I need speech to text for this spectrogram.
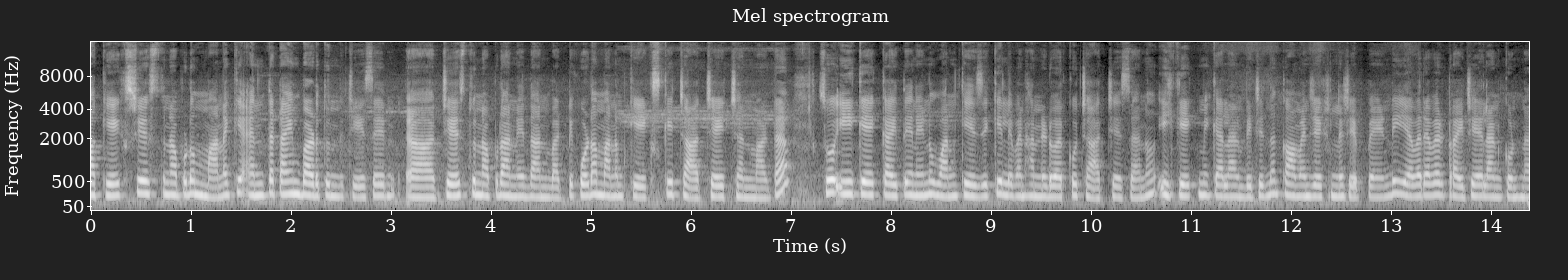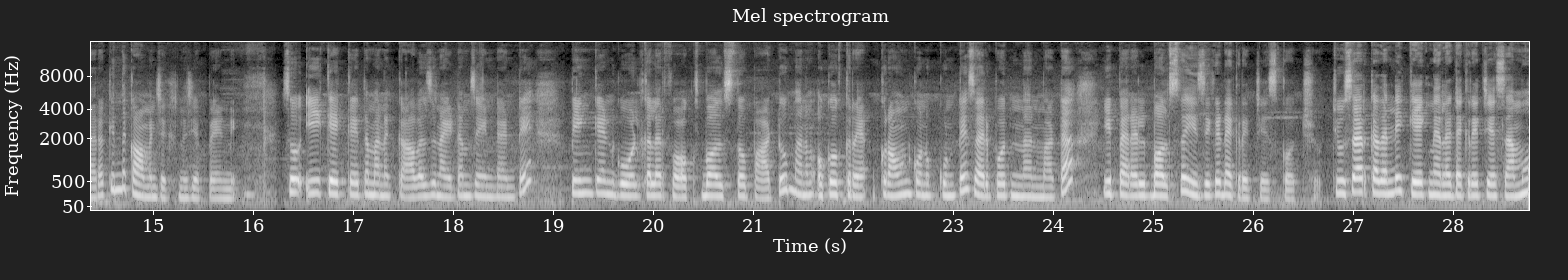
ఆ కేక్స్ చేస్తున్నప్పుడు మనకి ఎంత టైం పడుతుంది చేసే చేస్తున్నప్పుడు అనే దాన్ని బట్టి కూడా మనం కేక్స్కి ఛార్జ్ చేయొచ్చు అనమాట సో ఈ కేక్ అయితే నేను వన్ కేజీకి లెవెన్ హండ్రెడ్ వరకు ఛార్జ్ చేశాను. ఈ కేక్ మీకు ఎలా అనిపించిందో కామెంట్ సెక్షన్లో చెప్పేయండి. ఎవరెవరు ట్రై చేయాలనుకుంటున్నారో కింద కామెంట్ సెక్షన్లో చెప్పేయండి. సో ఈ కేక్ అయితే మనకు కావాల్సిన ఐటమ్స్ ఏంటంటే pink and gold colour faux బాల్స్తో పాటు మనం ఒక క్రౌన్ కొనుక్కుంటే సరిపోతుందనమాట ఈ పెరల్ బాల్స్తో ఈజీగా డెకరేట్ చేసుకోవచ్చు. చూసారు కదండి కేక్ని ఎలా డెకరేట్ చేసాము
